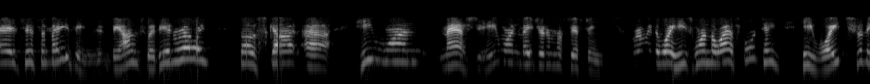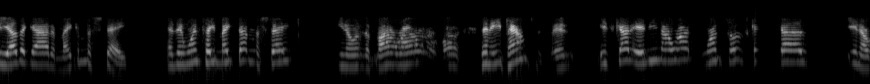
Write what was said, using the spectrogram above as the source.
it's just amazing to be honest with you. And really, so Scott, uh, he won Master. He won major number fifteen. Really, the way he's won the last fourteen, he waits for the other guy to make a mistake, and then once they make that mistake, you know, in the final round, or, then he pounces. And he's got, and you know what? Once those guys, you know,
